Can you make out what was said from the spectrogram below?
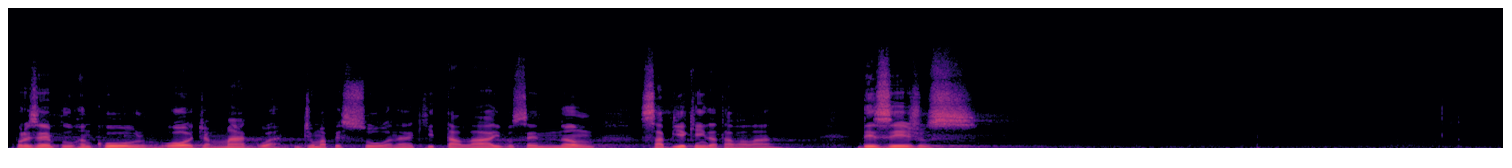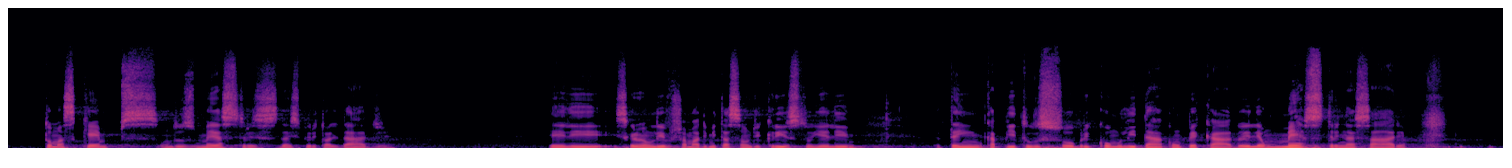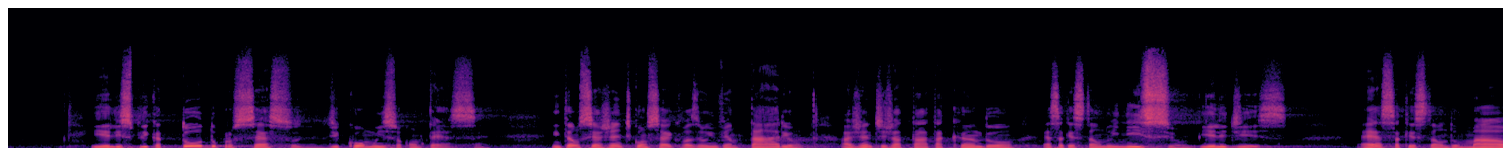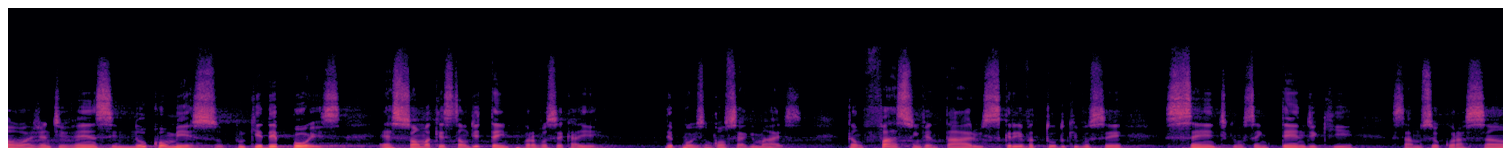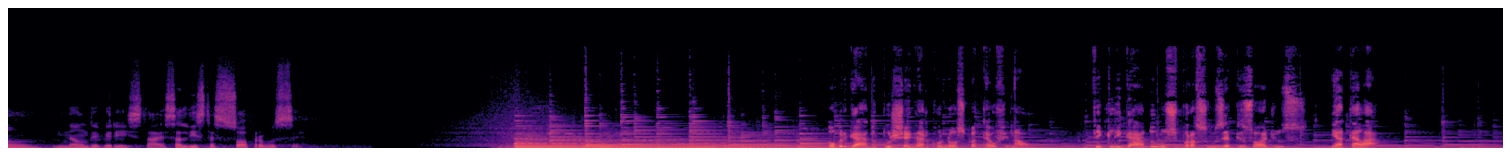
por exemplo, rancor, ódio, a mágoa de uma pessoa né, que está lá e você não sabia que ainda estava lá. Desejos. Thomas Kempis, um dos mestres da espiritualidade, ele escreveu um livro chamado Imitação de Cristo e ele tem capítulos sobre como lidar com o pecado. Ele é um mestre nessa área. E ele explica todo o processo de como isso acontece. Então, se a gente consegue fazer o inventário, a gente já está atacando essa questão no início. E ele diz: essa questão do mal a gente vence no começo, porque depois é só uma questão de tempo para você cair. Depois não consegue mais. Então, faça o inventário, escreva tudo que você sente, que você entende que está no seu coração e não deveria estar. Essa lista é só para você. Obrigado por chegar conosco até o final. Fique ligado nos próximos episódios e até lá.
